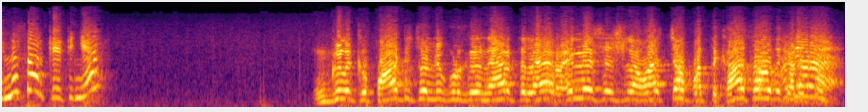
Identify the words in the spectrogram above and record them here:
என்ன சார் கேட்டீங்க? உங்களுக்கு பாட்டு சொல்லி கொடுக்கிற நேரத்துல ரயில்வே ஸ்டேஷன்ல வச்சா பத்து காசாவது கிடைக்கும்.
